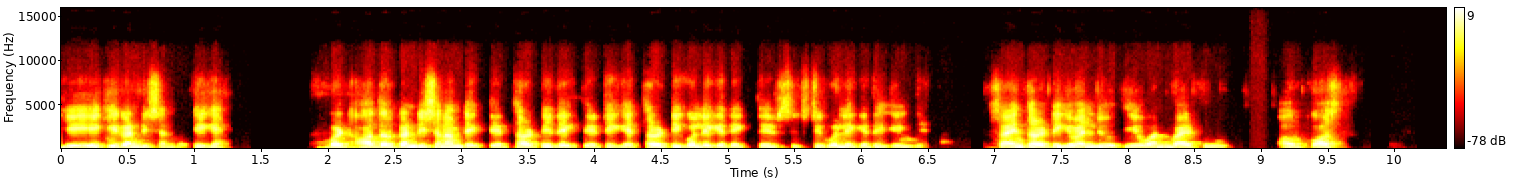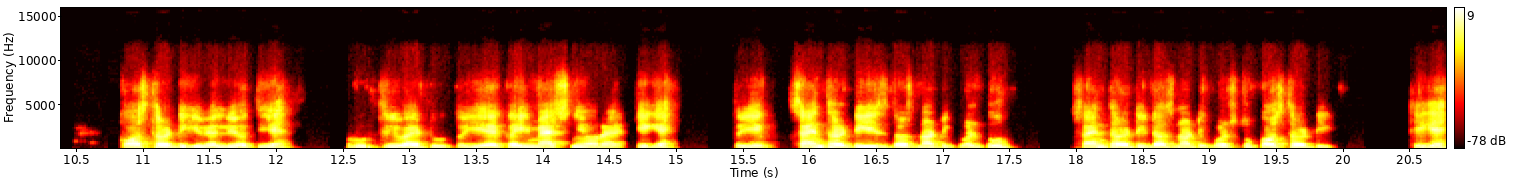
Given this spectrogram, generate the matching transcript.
ये एक ही कंडीशन में, ठीक है? बट अदर कंडीशन हम देखते हैं थर्टी देखते हैं, ठीक है? थर्टी को लेके देखते हैं सिक्सटी को लेके देखेंगे। साइन थर्टी की वैल्यू होती है वन बाय टू और कॉस कॉस थर्टी की वैल्यू होती है रूट थ्री बाई टू तो ये कहीं मैच नहीं हो रहा है, ठीक है? तो ये sine thirty is does not equal to sine thirty does not equal to cos thirty ठीक है?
